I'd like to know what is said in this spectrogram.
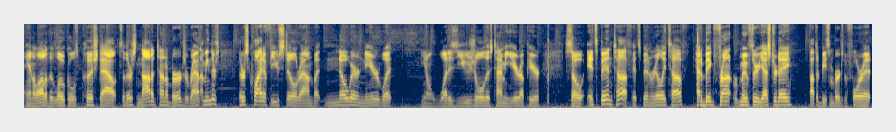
and a lot of the locals pushed out. So there's not a ton of birds around. I mean, there's there's quite a few still around, but nowhere near what you know what is usual this time of year up here. So it's been tough. It's been really tough. Had a big front move through yesterday. Thought there'd be some birds before it.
